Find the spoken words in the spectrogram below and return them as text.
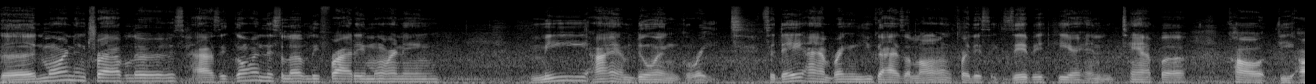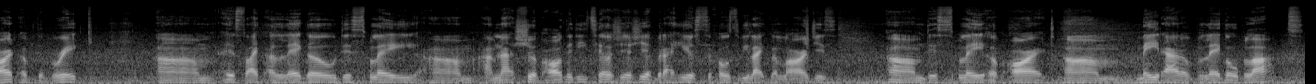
Good morning, travelers. How's it going this lovely Friday morning? Me, I am doing great. Today, I am bringing you guys along for this exhibit here in Tampa called The Art of the Brick. Um, it's like a Lego display. Um, I'm not sure of all the details just yet, but I hear it's supposed to be like the largest um, display of art um, made out of Lego blocks.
